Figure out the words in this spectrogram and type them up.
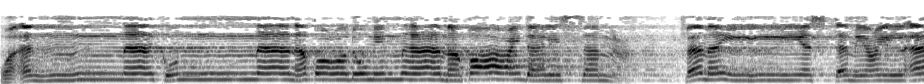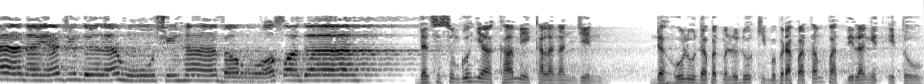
وأنا كنا نقعد منها مقاعد للسمع فمن يستمع الآن يجد له شهابا رصدا Dan sesungguhnya kami kalangan jin dahulu dapat menduduki beberapa tempat di langit itu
